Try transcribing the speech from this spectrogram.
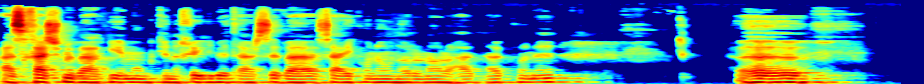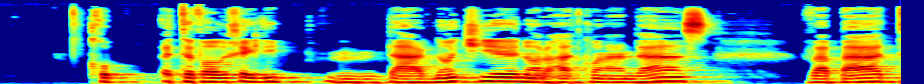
از خشم بقیه ممکنه خیلی بترسه و سعی کنه اونا رو ناراحت نکنه. خب اتفاق خیلی دردناکیه ناراحت کننده است و بعد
